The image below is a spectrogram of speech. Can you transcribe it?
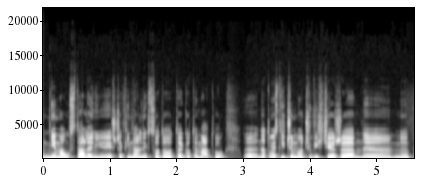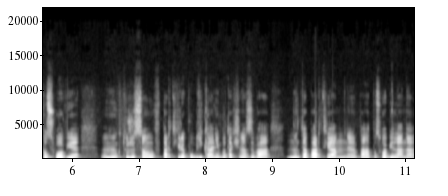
nie ma ustaleń jeszcze finalnych co do tego tematu. E, Natomiast liczymy oczywiście, że posłowie, którzy są w partii Republikanie, bo tak się nazywa ta partia pana posła Bielana,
